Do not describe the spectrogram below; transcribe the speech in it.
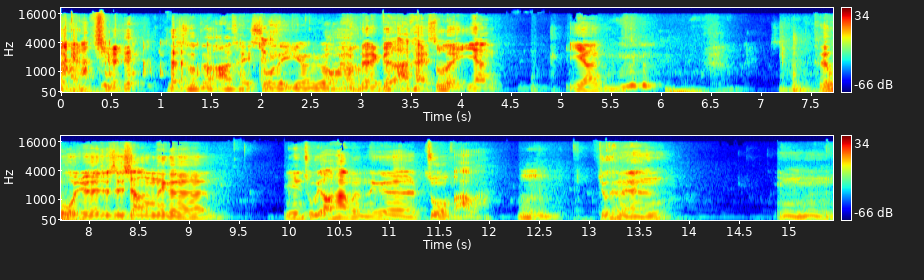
的感觉。你是说跟阿凯说的一样就好了？对，跟阿凯说的一样一样。可是我觉得就是像那个女主角他们那个做法吧，嗯，就可能嗯，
